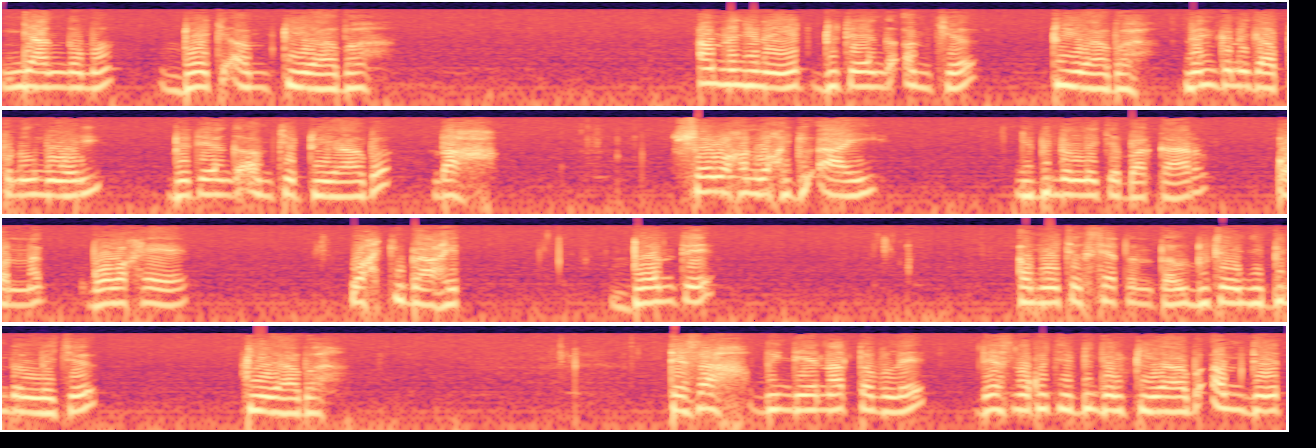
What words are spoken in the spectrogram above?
njàng ma ci am tuyaaba. Am na ñu ne it du tee nga am ca tuyaaba. Lañ gën a jàpp nag du tee nga am ca tuyaaba ndax soo waxan wax ju aay ñu bindal la ca bàkkaar. Kon boo waxee wax ju baax it doonte amoo ca setantal du tee ñu bindal la ca tuyaaba. Te sax buñ dee nattable des na ko ci bindal tuyaaba am déet.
